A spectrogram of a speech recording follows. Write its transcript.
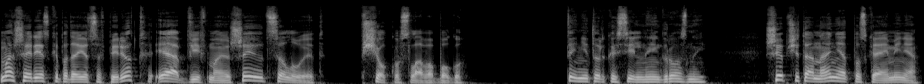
Маша резко подается вперед и, обвив мою шею, целует. В щеку, слава богу. «Ты не только сильный и грозный», — шепчет она, не отпуская меня.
